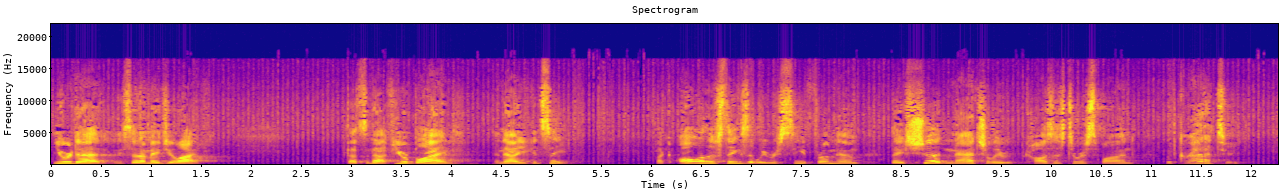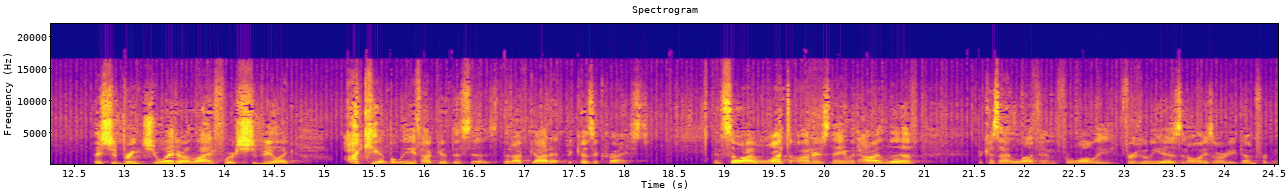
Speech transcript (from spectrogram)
You were dead, and he said, I made you alive. That's enough. You were blind, and now you can see. Like all of those things that we receive from him, they should naturally cause us to respond with gratitude. They should bring joy to our life where it should be like, I can't believe how good this is, that I've got it because of Christ. And so I want to honor his name with how I live because I love him for, all he, for who he is and all he's already done for me.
